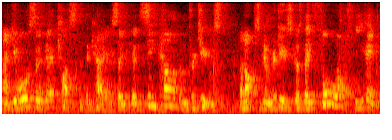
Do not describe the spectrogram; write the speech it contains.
and you also get cluster decay. So you can see carbon produced and oxygen produced because they fall off the end.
